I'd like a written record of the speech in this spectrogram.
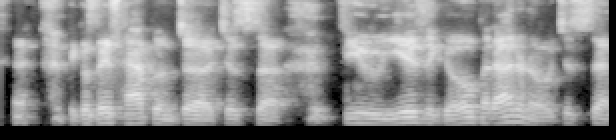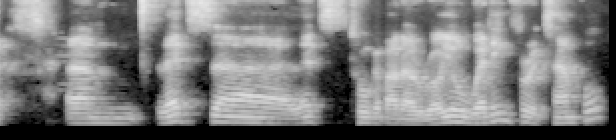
because this happened uh, just a few years ago. But I don't know. Just uh, um, let's uh, let's talk about a royal wedding, for example.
